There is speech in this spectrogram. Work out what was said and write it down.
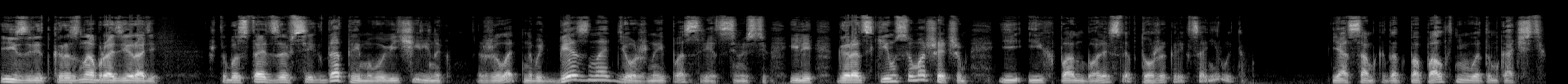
изредка разнообразие ради, чтобы стать завсегдатаем его вечеринок, желательно быть безнадежной посредственностью или городским сумасшедшим, и их пан Болеслав тоже коллекционирует. Я сам когда-то попал к нему в этом качестве.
